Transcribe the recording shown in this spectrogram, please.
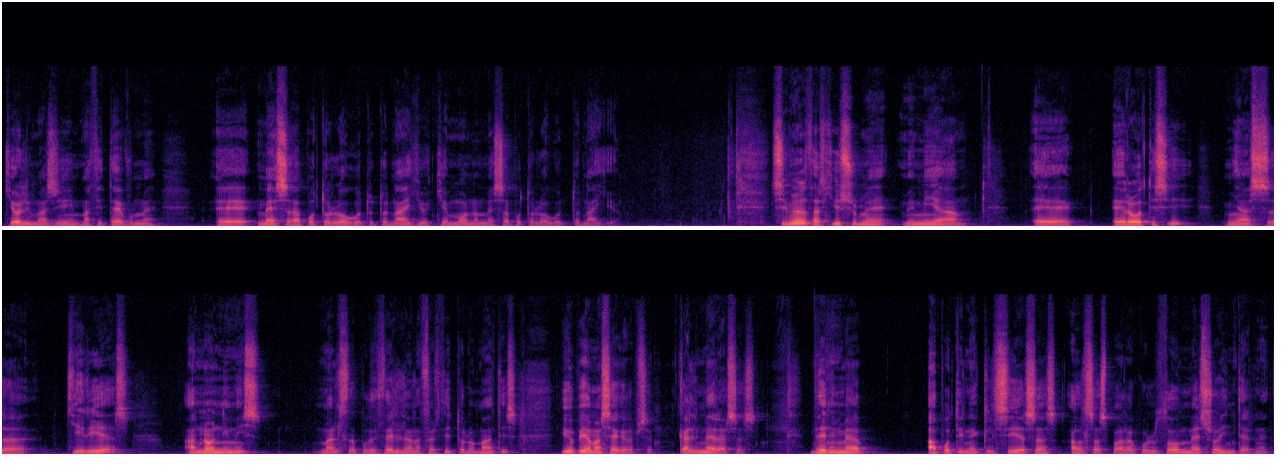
και όλοι μαζί μαθητεύουμε ε, μέσα από το Λόγο Του τον Άγιο και μόνο μέσα από το Λόγο Του τον Άγιο. Σήμερα θα αρχίσουμε με μία ε, ερώτηση μιας ε, κυρίας ανώνυμης, μάλιστα που δεν θέλει να αναφερθεί το όνομά της, η οποία μας έγραψε. Καλημέρα σας. Δεν είμαι από την εκκλησία σας, αλλά σας παρακολουθώ μέσω ίντερνετ.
